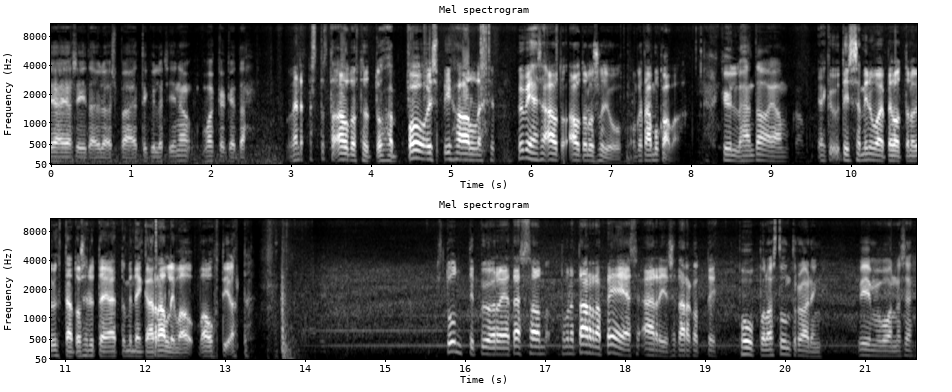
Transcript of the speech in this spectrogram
ja siitä ylöspäin, että kyllä siinä on vaikka ketä. Mennäpäs tuosta autosta tuohon pois pihalle. Hyvinhän se auto, autoilu sujuu. Onko tää mukavaa? Kyllähän tää on ihan mukavaa. Ja kyytissä minua ei pelottanut yhtään, tosi nyt ei ajettu mitenkään rallivauhtia. Että... Stunttipyörä ja tässä on tuommoinen Tarra PSR ja se tarkoitti... Puuppala Stunt Riding. Viime vuonna se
